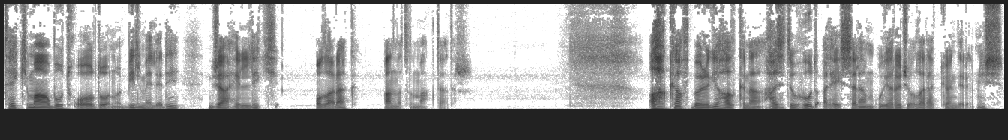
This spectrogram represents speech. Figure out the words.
tek mabut olduğunu bilmeleri cahillik olarak anlatılmaktadır. Ahkaf bölge halkına Hazreti Hud aleyhisselam uyarıcı olarak gönderilmiş,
